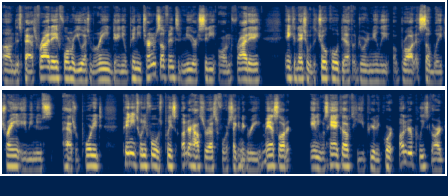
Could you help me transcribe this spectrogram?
Um, this past Friday, former U.S. Marine Daniel Penny turned himself into New York City on Friday in connection with the chokehold death of Jordan Neely aboard a subway train. AB News has reported Penny, 24, was placed under house arrest for second degree manslaughter and he was handcuffed. He appeared in court under police guard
